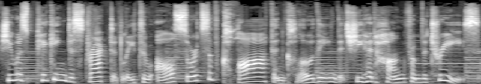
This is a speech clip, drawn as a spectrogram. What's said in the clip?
She was picking distractedly through all sorts of cloth and clothing that she had hung from the trees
